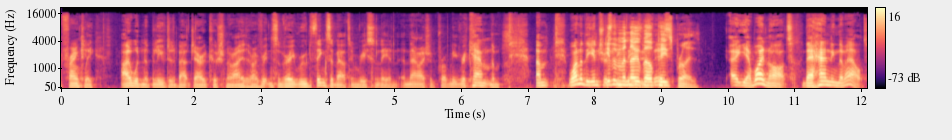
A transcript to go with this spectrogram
frankly, I wouldn't have believed it about Jared Kushner either. I've written some very rude things about him recently, and, and now I should probably recant them. Um, one of the interesting give him a Nobel Peace Prize. Uh, yeah, why not? They're handing them out.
